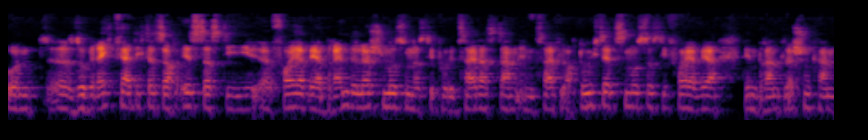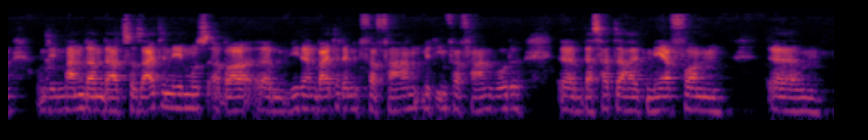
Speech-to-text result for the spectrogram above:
Und äh, so gerechtfertigt das auch ist, dass die äh, Feuerwehr Brände löschen muss und dass die Polizei das dann im Zweifel auch durchsetzen muss, dass die Feuerwehr den Brand löschen kann und den Mann dann da zur Seite nehmen muss. Aber ähm, wie dann weiter damit verfahren, mit ihm verfahren wurde, äh, das hatte halt mehr von ähm,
